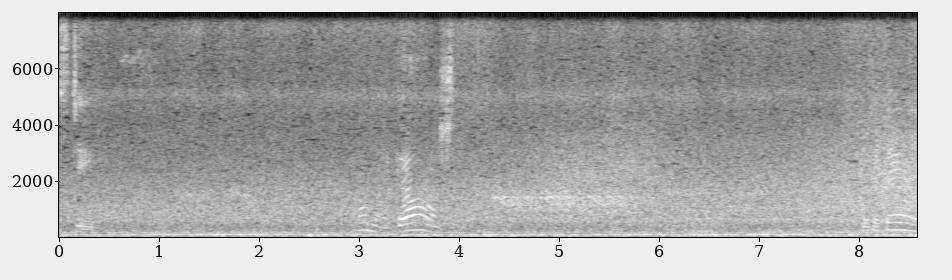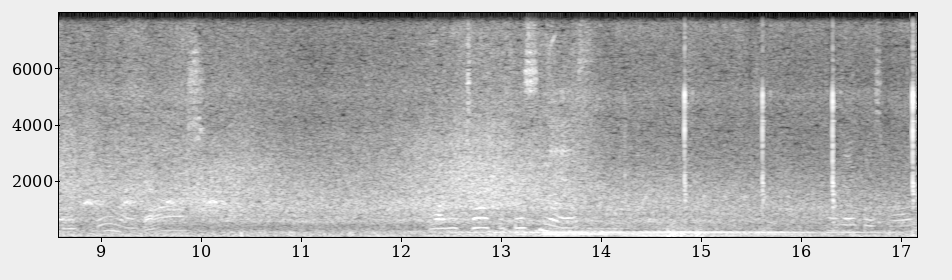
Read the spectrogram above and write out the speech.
nasty. Oh my gosh. Put it down. Oh my gosh. What on top of this mess? Oh, there goes one.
